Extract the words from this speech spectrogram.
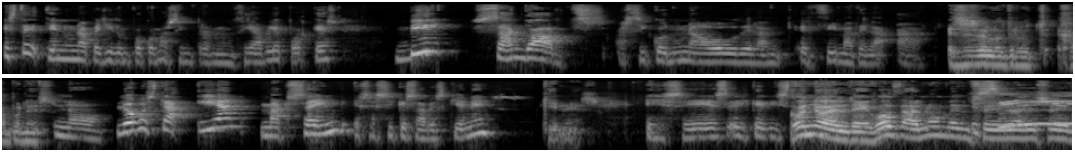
este tiene un apellido un poco más impronunciable porque es Bill Sagards, así con una O delan- encima de la A. Ese es el otro japonés. No. Luego está Ian McShane, ese sí que sabes quién es. ¿Quién es? Ese es el que dice... Coño, el de Goda, ¿no? Me Sí, ese.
